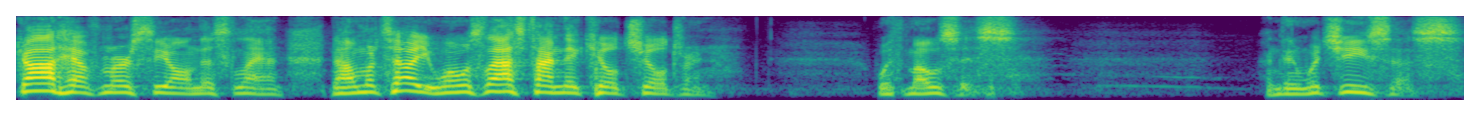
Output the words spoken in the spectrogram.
God have mercy on this land. Now, I'm going to tell you, when was last time they killed children? With Moses. And then with Jesus.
